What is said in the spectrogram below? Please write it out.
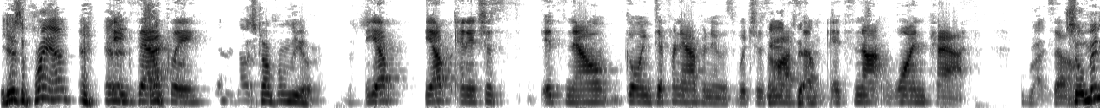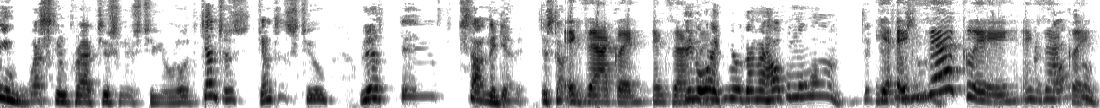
it is a plant. And it- exactly. and it does come from the earth. Yep, yep. And it's just, it's now going different avenues, which is Exactly. awesome. It's not one path. Right. So- So, many Western practitioners to your own dentists, dentists too, they're, they're starting to get it. They're Exactly, exactly. People like you're going to help them along. Yeah, exactly, exactly.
